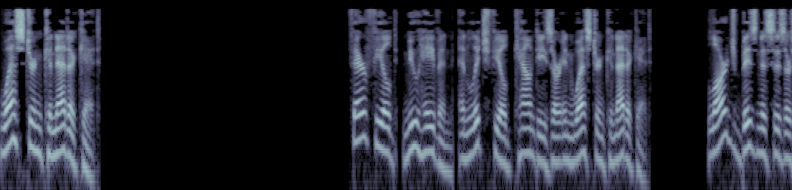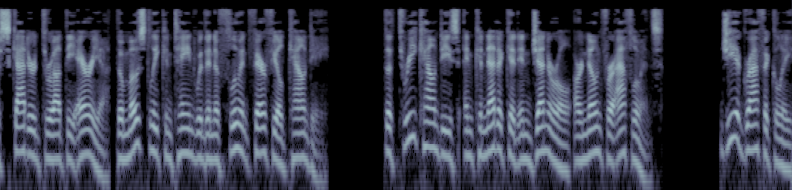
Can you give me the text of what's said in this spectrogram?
Western Connecticut Fairfield, New Haven, and Litchfield counties are in western Connecticut. Large businesses are scattered throughout the area, though mostly contained within affluent Fairfield County. The three counties and Connecticut in general are known for affluence. Geographically,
